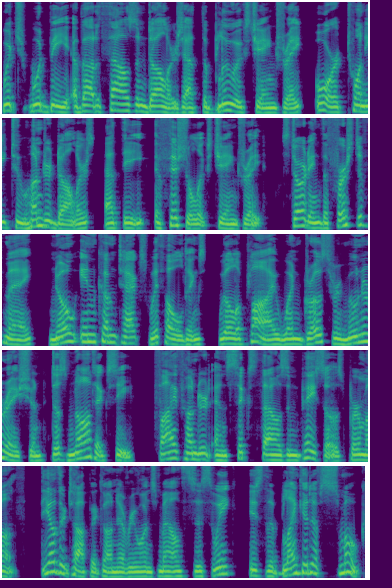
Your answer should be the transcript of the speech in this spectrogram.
which would be about $1,000 at the blue exchange rate or $2,200 at the official exchange rate. Starting the 1st of May, no income tax withholdings will apply when gross remuneration does not exceed 506,000 pesos per month. The other topic on everyone's mouths this week is the blanket of smoke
